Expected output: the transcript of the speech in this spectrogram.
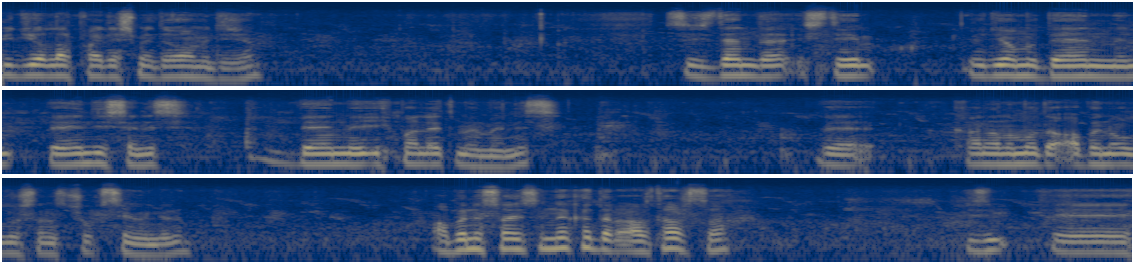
videolar paylaşmaya devam edeceğim. Sizden de isteğim videomu beğenmen, beğendiyseniz beğenmeyi ihmal etmemeniz ve kanalıma da abone olursanız çok sevinirim. Abone sayısı ne kadar artarsa bizim e,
